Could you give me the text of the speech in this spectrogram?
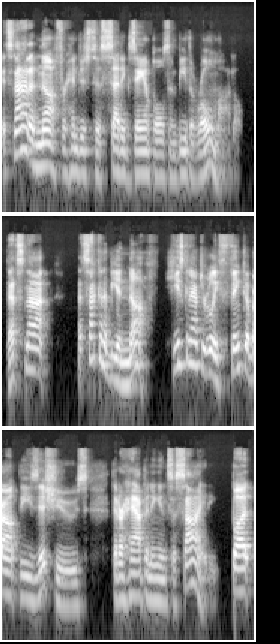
it's not enough for him just to set examples and be the role model. That's not that's not going to be enough. He's going to have to really think about these issues that are happening in society. But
